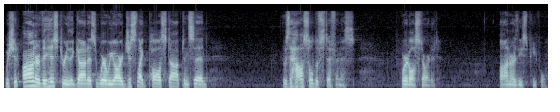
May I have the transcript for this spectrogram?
We should honor the history that got us where we are, just like Paul stopped and said, it was the household of Stephanas where it all started. Honor these people.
